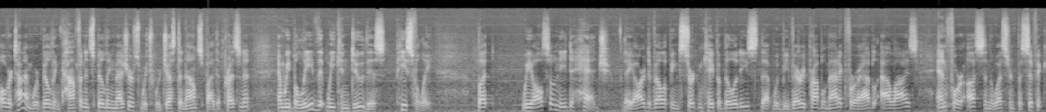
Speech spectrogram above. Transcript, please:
Over time, we're building confidence building measures, which were just announced by the President, and we believe that we can do this peacefully. But we also need to hedge. They are developing certain capabilities that would be very problematic for our allies and for us in the Western Pacific,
